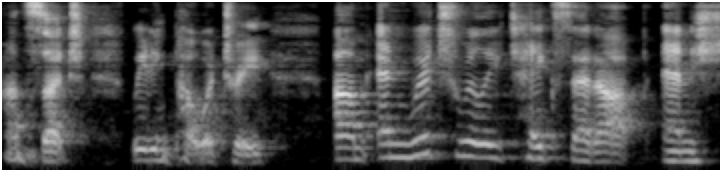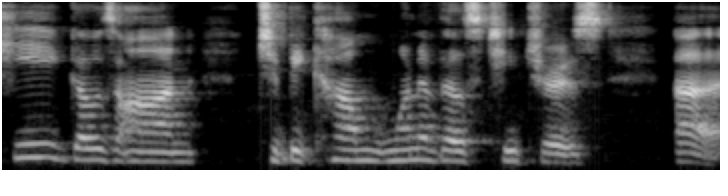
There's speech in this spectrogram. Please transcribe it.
and such, reading poetry. Um, and Rich really takes that up and he goes on to become one of those teachers. Uh,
